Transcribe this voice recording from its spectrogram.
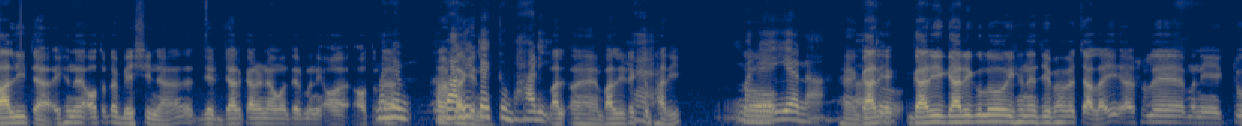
বালিটা, এখানে অতটা বেশি না, যে যার কারণে আমাদের মানে অতটা খারাপ বালিটা লাগেনি একটু ভারী। হ্যাঁ বালিটা একটু হ্যাঁ। ভারী। মানে ইয়ে না। হ্যাঁ গাড়ি গাড়ি গাড়িগুলো এখানে যেভাবে চালাই আসলে মানে একটু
